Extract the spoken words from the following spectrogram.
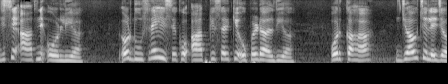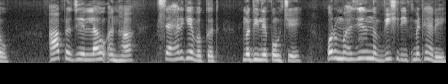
जिसे आपने ओढ़ लिया, और दूसरे हिस्से को आपके सर के ऊपर डाल दिया और कहा, जाओ, चले जाओ। आप रज़ी अल्लाह शहर के वक़्त मदीने पहुँचे और मस्जिद नबी शरीफ में ठहरे।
